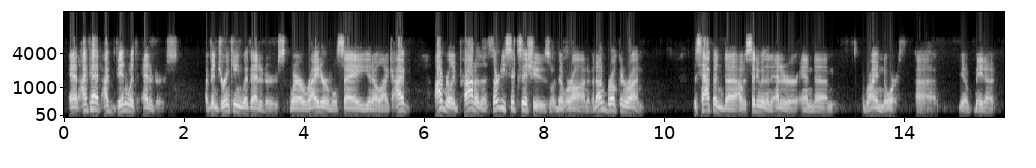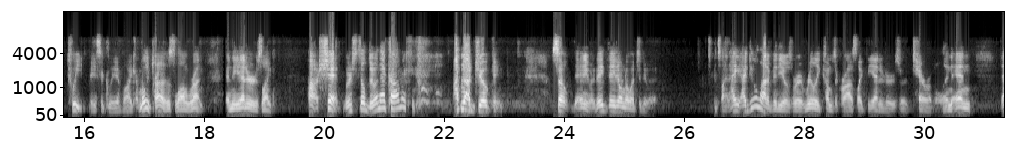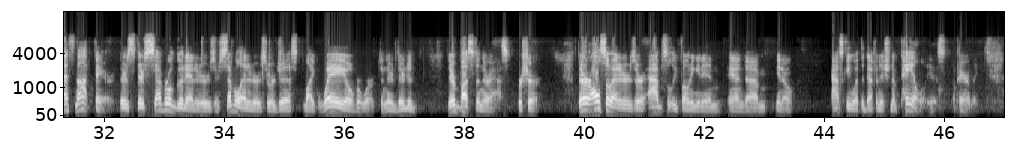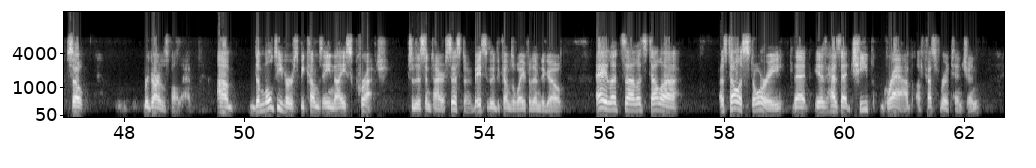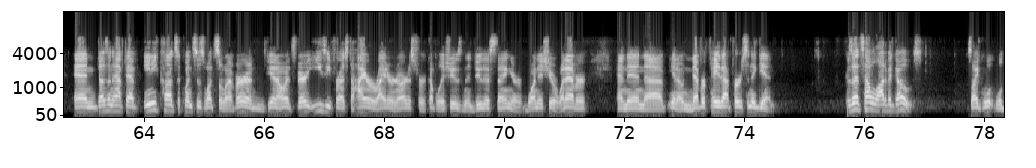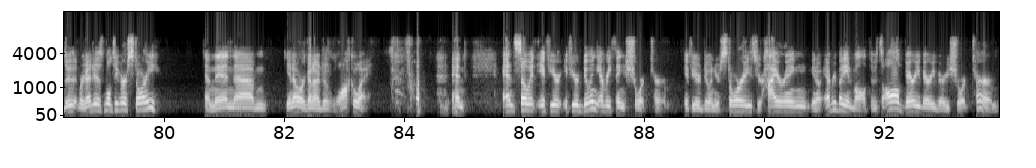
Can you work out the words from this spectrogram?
and I've had I've been with editors I've been drinking with editors where a writer will say, you know, like I've I'm really proud of the 36 issues that we're on of an unbroken run. This happened. Uh, I was sitting with an editor and um, Ryan North, uh, you know, made a tweet basically of like, I'm really proud of this long run, and the editor's like, oh shit, we're still doing that comic. I'm not joking. So anyway, they, they don't know what to do with it. It's fine. I, I do a lot of videos where it really comes across like the editors are terrible, and and that's not fair. There's there's several good editors. There's several editors who are just like way overworked, and they're they're just they're busting their ass for sure. There are also editors that are absolutely phoning it in, and um, you know, asking what the definition of pale is apparently. So, regardless of all that, um, the multiverse becomes a nice crutch to this entire system. It basically becomes a way for them to go, "Hey, let's uh, let's tell a let's tell a story that is, has that cheap grab of customer attention and doesn't have to have any consequences whatsoever. And, you know, it's very easy for us to hire a writer and artist for a couple issues and then do this thing or one issue or whatever. And then, uh, you know, never pay that person again. Because that's how a lot of it goes. It's like, we'll, we'll do, we're going to do this multiverse story. And then, um, you know, we're going to just walk away. and, and so it, if you're if you're doing everything short term, if you're doing your stories, you're hiring, you know, everybody involved, if it's all very, very, very short term,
